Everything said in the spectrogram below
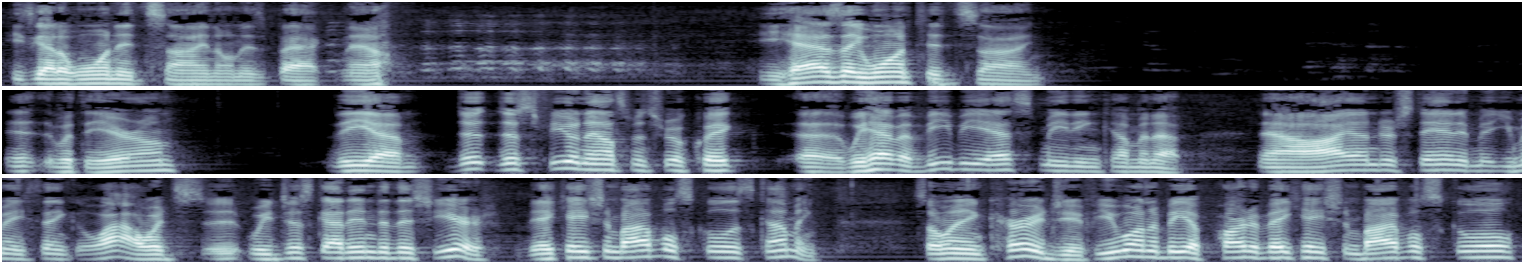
He's got a wanted sign on his back now. he has a wanted sign. It- with the air on. The um, just a few announcements, real quick. Uh, we have a VBS meeting coming up. Now, I understand it. but You may think, "Wow, it's it, we just got into this year. Vacation Bible School is coming." So, I encourage you if you want to be a part of Vacation Bible School,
